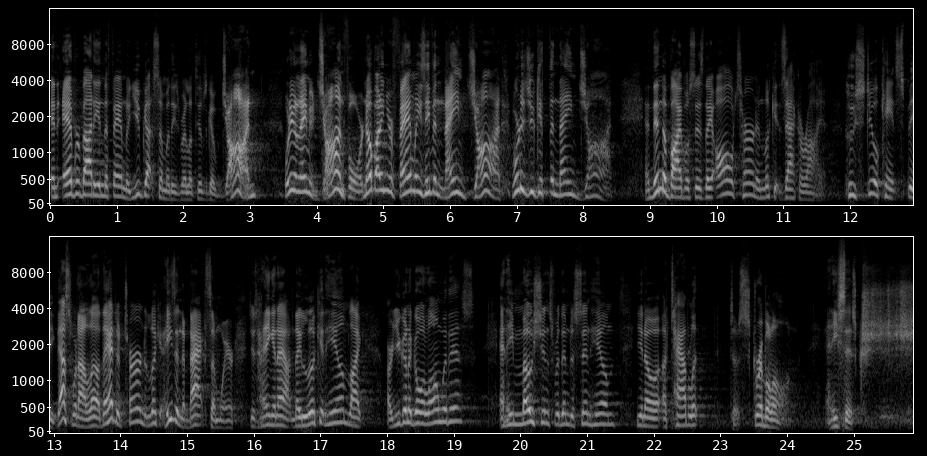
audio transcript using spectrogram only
And everybody in the family, you've got some of these relatives go, John? What are you going to name him John for? Nobody in your family's even named John. Where did you get the name John? And then the Bible says they all turn and look at Zachariah who still can't speak. That's what I love. They had to turn to look at, he's in the back somewhere, just hanging out. And they look at him like, Are you going to go along with this? And he motions for them to send him, you know, a tablet to scribble on. And he says, Ksh,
